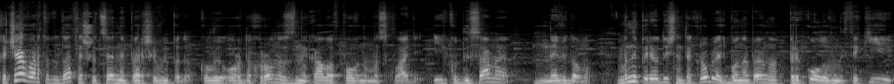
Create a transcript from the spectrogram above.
Хоча варто додати, що це не перший випадок, коли Ордо Хронос зникало в повному складі, і куди саме невідомо. Вони періодично так роблять, бо напевно приколи в них такі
